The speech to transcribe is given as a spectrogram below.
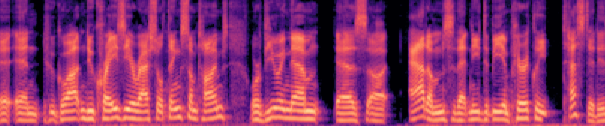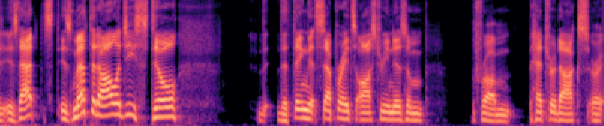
and who go out and do crazy, irrational things sometimes, or viewing them as uh, atoms that need to be empirically tested. Is, is that is methodology still the, the thing that separates Austrianism from heterodox, or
